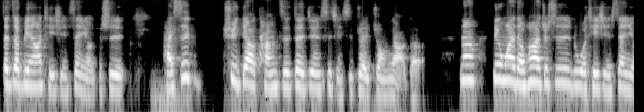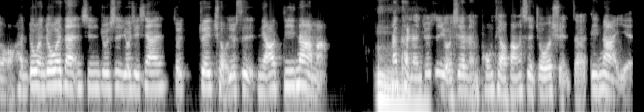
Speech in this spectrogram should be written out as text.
在这边要提醒肾友，就是还是去掉汤汁这件事情是最重要的。那另外的话，就是如果提醒肾友，很多人就会担心，就是尤其现在就追求就是你要低钠嘛。嗯，那可能就是有些人烹调方式就会选择低钠盐，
